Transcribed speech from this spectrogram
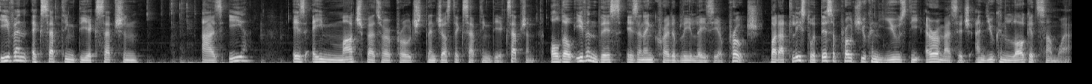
Even accepting the exception as E is a much better approach than just accepting the exception. Although even this is an incredibly lazy approach. But at least with this approach you can use the error message and you can log it somewhere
